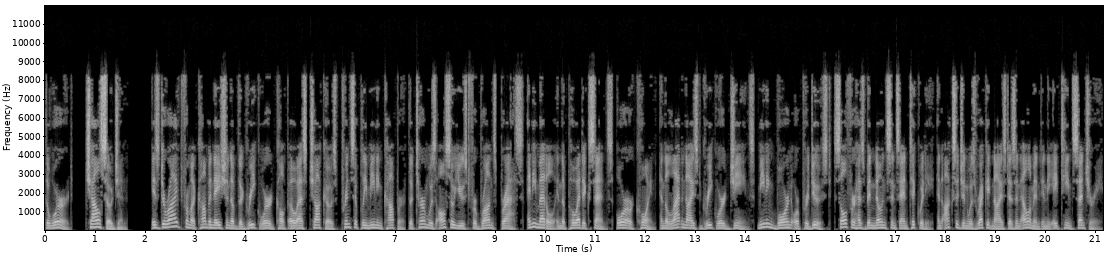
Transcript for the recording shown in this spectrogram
The word chalcogen is derived from a combination of the Greek word chalkos chakos principally meaning copper the term was also used for bronze, brass, any metal in the poetic sense, ore or coin, and the Latinized Greek word genes, meaning born or produced. Sulfur has been known since antiquity, and oxygen was recognized as an element in the 18th century.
